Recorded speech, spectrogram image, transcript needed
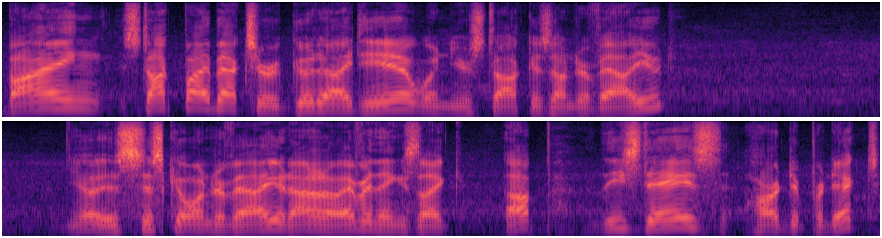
buying, stock buybacks are a good idea when your stock is undervalued. You know, is Cisco undervalued? I don't know, everything's like up these days, hard to predict.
